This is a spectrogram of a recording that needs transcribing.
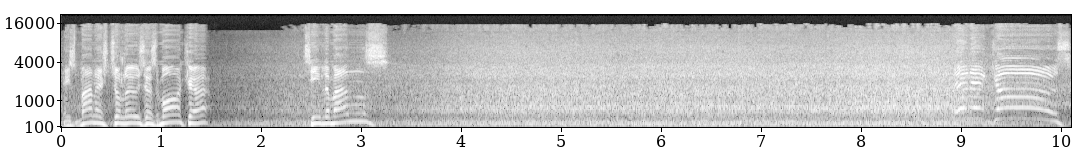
He's managed to lose his marker. Tielemans. In it goes!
